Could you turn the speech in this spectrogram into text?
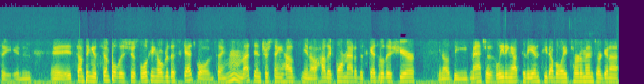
see. And it's something as simple as just looking over the schedule and saying, "Hmm, that's interesting how you know how they formatted the schedule this year." You know, the matches leading up to the NCAA tournament are going to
